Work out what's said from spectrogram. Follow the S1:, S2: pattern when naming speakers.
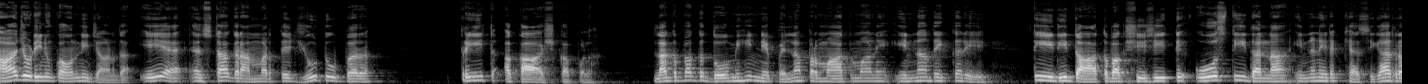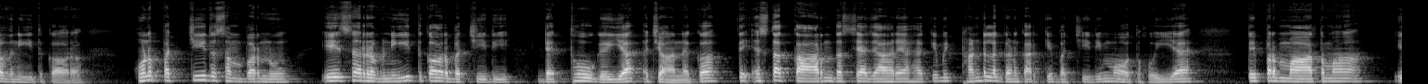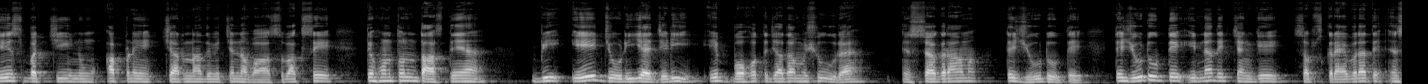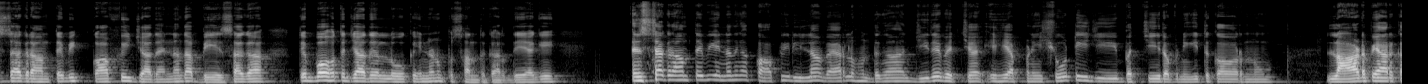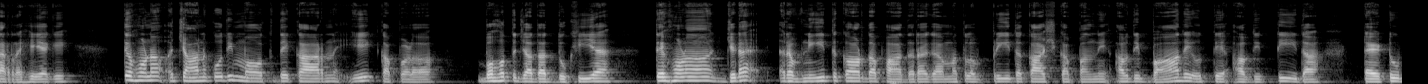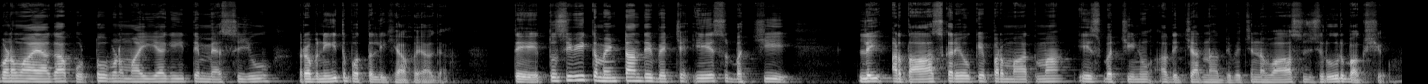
S1: ਆ ਜੋੜੀ ਨੂੰ ਕੌਣ ਨਹੀਂ ਜਾਣਦਾ? ਇਹ ਹੈ ਇੰਸਟਾਗ੍ਰਾਮਰ ਤੇ ਯੂਟਿਊਬਰ ਪ੍ਰੀਤ ਆਕਾਸ਼ ਕਪਲ। ਲਗਭਗ 2 ਮਹੀਨੇ ਪਹਿਲਾਂ ਪ੍ਰਮਾਤਮਾ ਨੇ ਇਹਨਾਂ ਦੇ ਘਰੇ ਧੀ ਦੀ ਦਾਤ ਬਖਸ਼ੀ ਸੀ ਤੇ ਉਸ ਧੀ ਦਾ ਨਾਂ ਇਹਨਾਂ ਨੇ ਰੱਖਿਆ ਸੀਗਾ ਰਵਨੀਤ ਕੌਰ। ਹੁਣ 25 ਦਸੰਬਰ ਨੂੰ ਇਸ ਰਵਨੀਤ ਕੌਰ ਬੱਚੀ ਦੀ ਡੈਥ ਹੋ ਗਈ ਆ ਅਚਾਨਕ ਤੇ ਇਸ ਦਾ ਕਾਰਨ ਦੱਸਿਆ ਜਾ ਰਿਹਾ ਹੈ ਕਿ ਵੀ ਠੰਡ ਲੱਗਣ ਕਰਕੇ ਬੱਚੀ ਦੀ ਮੌਤ ਹੋਈ ਹੈ ਤੇ ਪਰਮਾਤਮਾ ਇਸ ਬੱਚੀ ਨੂੰ ਆਪਣੇ ਚਰਨਾਂ ਦੇ ਵਿੱਚ ਨਿਵਾਸ ਬਖਸ਼ੇ। ਤੇ ਹੁਣ ਤੁਹਾਨੂੰ ਦੱਸਦੇ ਹਾਂ ਵੀ ਇਹ ਜੋੜੀ ਹੈ ਜਿਹੜੀ ਇਹ ਬਹੁਤ ਜ਼ਿਆਦਾ ਮਸ਼ਹੂਰ ਹੈ ਇੰਸਟਾਗ੍ਰam ਤੇ YouTube ਤੇ। ਤੇ YouTube ਤੇ ਇਹਨਾਂ ਦੇ ਚੰਗੇ ਸਬਸਕ੍ਰਾਈਬਰ ਆ ਤੇ Instagram ਤੇ ਵੀ ਕਾਫੀ ਜ਼ਿਆਦਾ ਇਹਨਾਂ ਦਾ ਬੇਸ ਹੈਗਾ ਤੇ ਬਹੁਤ ਜ਼ਿਆਦਾ ਲੋਕ ਇਹਨਾਂ ਨੂੰ ਪਸੰਦ ਕਰਦੇ ਹੈਗੇ। ਇੰਸਟਾਗ੍ਰam ਤੇ ਵੀ ਇਹਨਾਂ ਦੀਆਂ ਕਾਫੀ ਰੀਲਾਂ ਵਾਇਰਲ ਹੁੰਦੀਆਂ, ਜਿਹਦੇ ਵਿੱਚ ਇਹ ਆਪਣੀ ਛੋਟੀ ਜੀ ਬੱਚੀ ਰਵਨੀਤ ਕੌਰ ਨੂੰ ਲਾਡ ਪਿਆਰ ਕਰ ਰਹੇ ਹੈਗੇ। ਤੇ ਹੁਣ ਅਚਾਨਕ ਉਹਦੀ ਮੌਤ ਦੇ ਕਾਰਨ ਇਹ ਕਪਲ ਬਹੁਤ ਜ਼ਿਆਦਾ ਦੁਖੀ ਹੈ ਤੇ ਹੁਣ ਜਿਹੜਾ ਰਵਨੀਤ ਕੌਰ ਦਾ ਫਾਦਰ ਹੈਗਾ, ਮਤਲਬ ਪ੍ਰੀਤ ਆਕਾਸ਼ ਕਪਲ ਨੇ ਆਪਦੀ ਬਾਹ ਦੇ ਉੱਤੇ ਆਪਦੀ ਧੀ ਦਾ ਟੈਟੂ ਬਣਵਾਇਆਗਾ ਫੋਟੋ ਬਣਵਾਈ ਹੈਗੀ ਤੇ ਮੈਸੇਜੂ ਰਵਨੀਤ ਪੁੱਤ ਲਿਖਿਆ ਹੋਇਆਗਾ ਤੇ ਤੁਸੀਂ ਵੀ ਕਮੈਂਟਾਂ ਦੇ ਵਿੱਚ ਇਸ ਬੱਚੀ ਲਈ ਅਰਦਾਸ ਕਰਿਓ ਕਿ ਪਰਮਾਤਮਾ ਇਸ ਬੱਚੀ ਨੂੰ ਆਪਦੇ ਚਰਨਾਂ ਦੇ ਵਿੱਚ ਨਿਵਾਸ ਜ਼ਰੂਰ ਬਖਸ਼ਿਓ।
